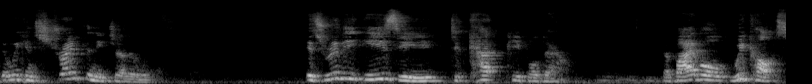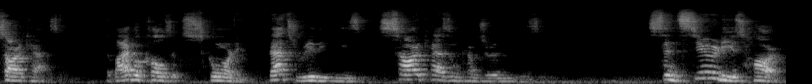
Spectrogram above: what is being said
that we can strengthen each other with. It's really easy to cut people down. The Bible, we call it sarcasm. The Bible calls it scorning. That's really easy. Sarcasm comes really easy. Sincerity is hard,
